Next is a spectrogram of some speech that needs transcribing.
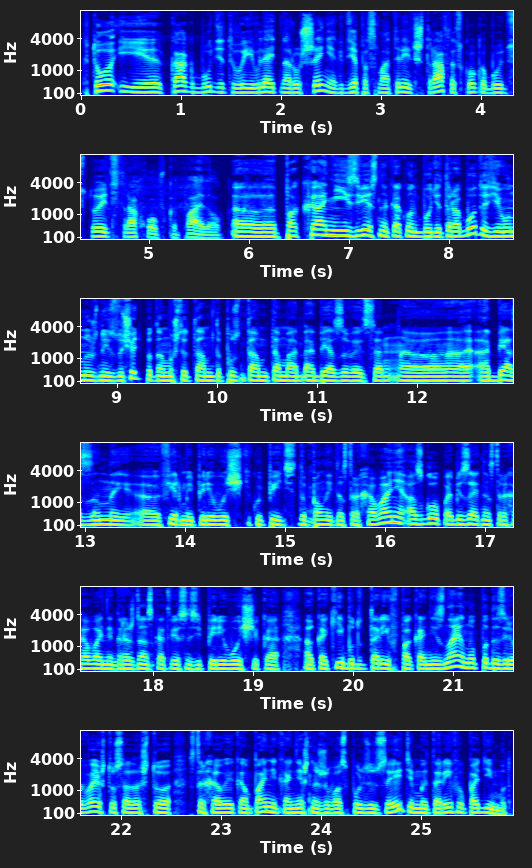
Кто и как будет выявлять нарушения, где посмотреть штрафы, сколько будет стоить страховка, Павел? Э, Пока неизвестно, как он будет работать, его нужно изучать, потому что там, допу- там, там об- обязывается, э, обязаны э, фирмы-перевозчики купить дополнительное страхование, АСГОП, обязательное страхование гражданской ответственности перевозчика. А какие будут тарифы, пока не знаю, но подозреваю, что, что страховые компании, конечно же, воспользуются этим и тарифы поднимут.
